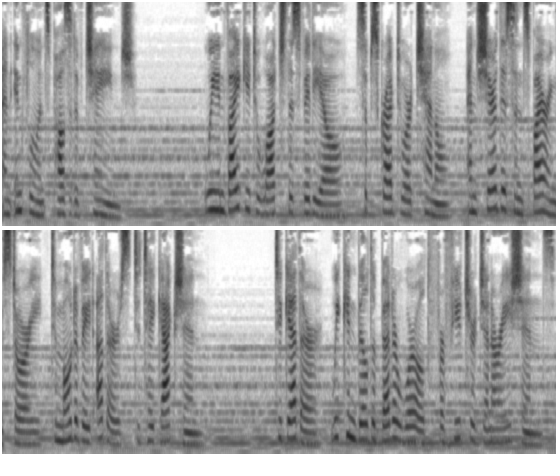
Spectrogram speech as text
and influence positive change. We invite you to watch this video, subscribe to our channel, and share this inspiring story to motivate others to take action. Together, we can build a better world for future generations.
